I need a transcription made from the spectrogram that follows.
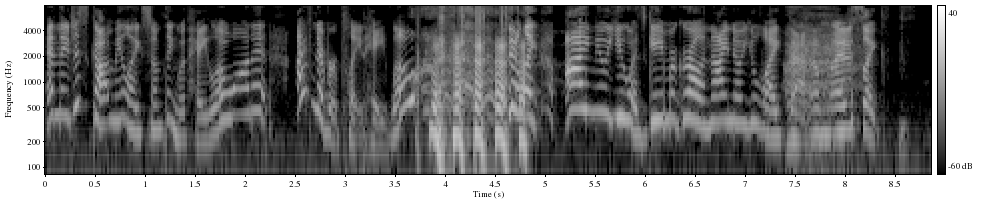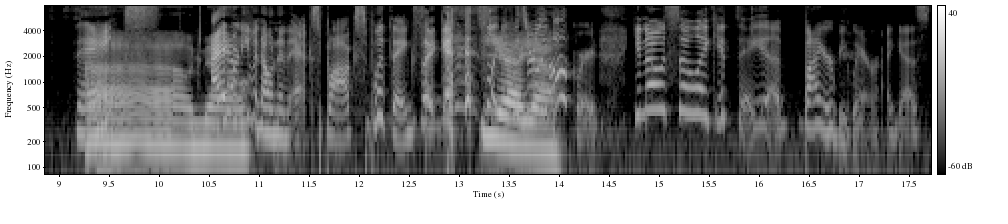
and they just got me like something with halo on it. I've never played halo. They're like i knew you as gamer girl and i know you like that. And i'm just like thanks. Oh, no. i don't even own an xbox but thanks i guess. Like yeah, it was really yeah. awkward you know? So like it's a, a buyer beware i guess.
